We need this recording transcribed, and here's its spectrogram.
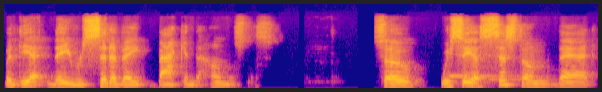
but yet they recidivate back into homelessness. So we see a system that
